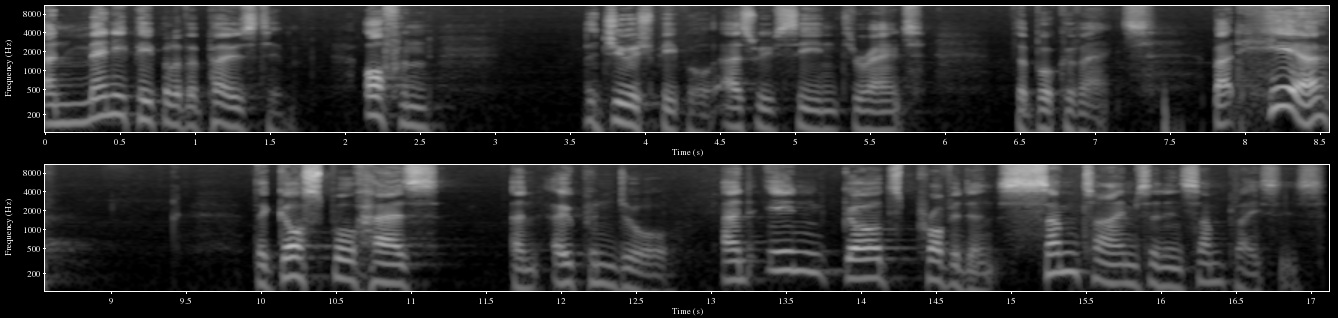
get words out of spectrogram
and many people have opposed him, often the Jewish people, as we've seen throughout the book of Acts. But here, the gospel has an open door. And in God's providence, sometimes and in some places,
